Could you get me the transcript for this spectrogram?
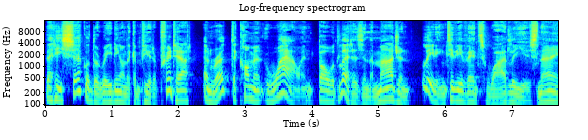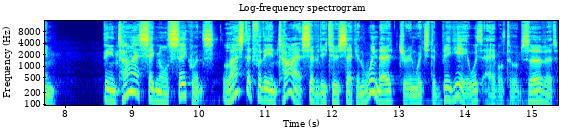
that he circled the reading on the computer printout and wrote the comment WOW in bold letters in the margin, leading to the event's widely used name. The entire signal sequence lasted for the entire 72 second window during which the Big Ear was able to observe it.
